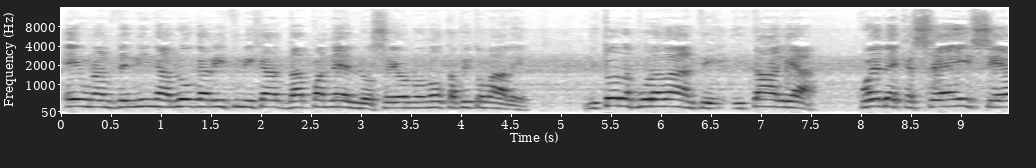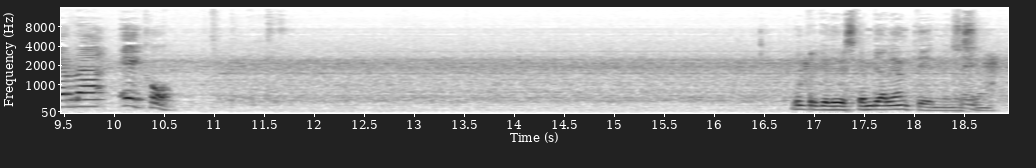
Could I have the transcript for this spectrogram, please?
e un'antennina logaritmica da pannello se non ho capito male. Ritorna pure avanti Italia Quebec 6 Sierra Eco. Lui perché deve scambiare le antenne mi Sì. sa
